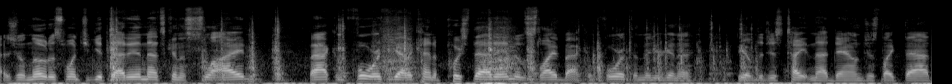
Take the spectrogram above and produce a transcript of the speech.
As you'll notice, once you get that in, that's gonna slide back and forth. You gotta kind of push that in, it'll slide back and forth, and then you're gonna be able to just tighten that down just like that.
